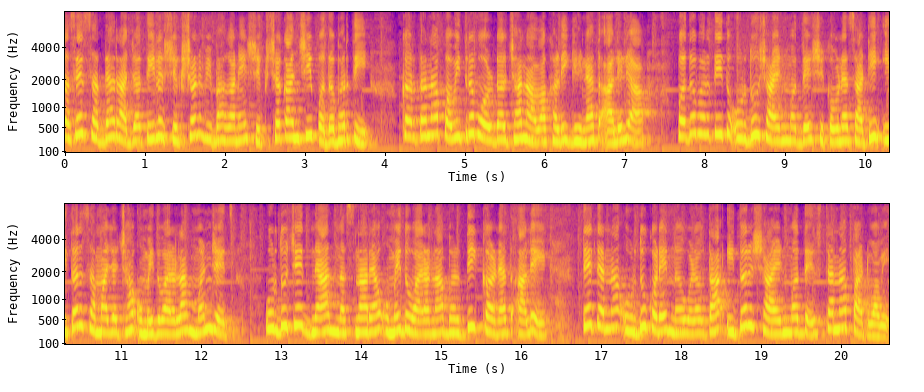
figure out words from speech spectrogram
तसेच सध्या राज्यातील शिक्षण विभागाने शिक्षकांची पदभरती करताना पवित्र पोर्टलच्या नावाखाली घेण्यात आलेल्या पदभरतीत उर्दू शाळेंमध्ये शिकवण्यासाठी इतर समाजाच्या उमेदवाराला म्हणजेच उर्दूचे ज्ञान नसणाऱ्या उमेदवारांना भरती करण्यात आले. ते त्यांना उर्दूकडे न वळवता इतर शाळेंमध्येच त्यांना पाठवावे.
